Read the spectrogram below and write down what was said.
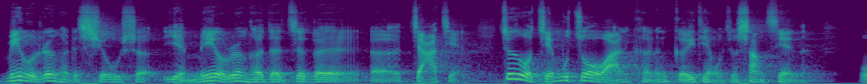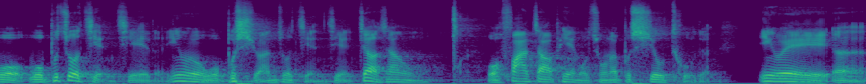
没有任何的修饰，也没有任何的这个呃加减，就是我节目做完，可能隔一天我就上线了。我我不做剪接的，因为我不喜欢做剪接，就好像我发照片，我从来不修图的，因为呃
